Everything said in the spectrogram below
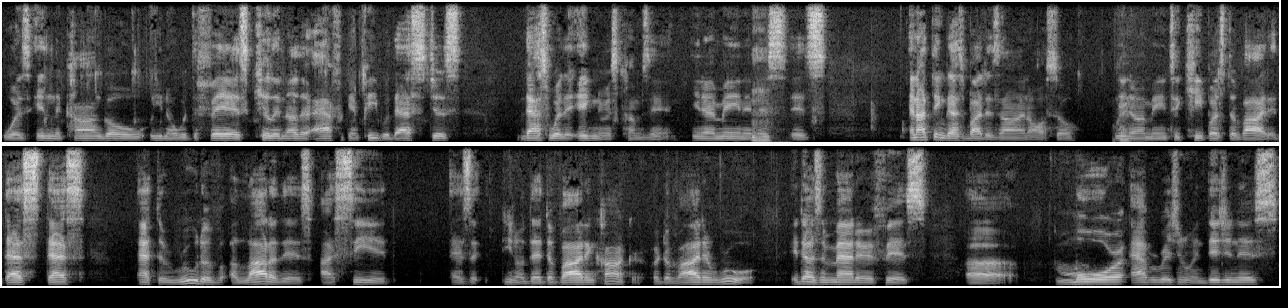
was in the Congo, you know, with the fez killing other African people. That's just that's where the ignorance comes in. You know what I mean? And Mhm. it's it's and I think that's by design also. You know what I mean? To keep us divided. That's that's at the root of a lot of this. I see it as a you know that divide and conquer or divide and rule. It doesn't matter if it's uh, Moor Aboriginal, Indigenous,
